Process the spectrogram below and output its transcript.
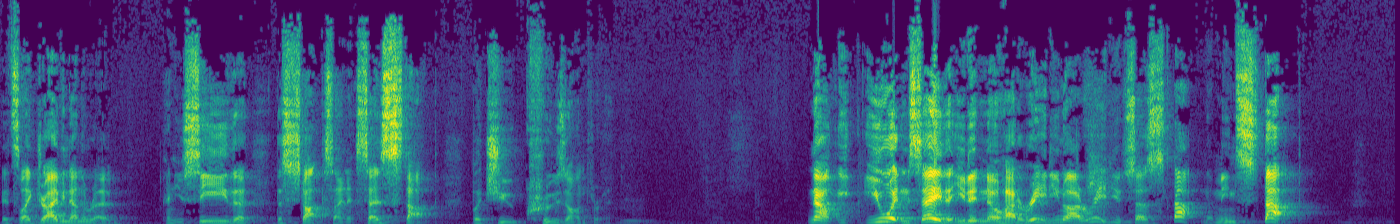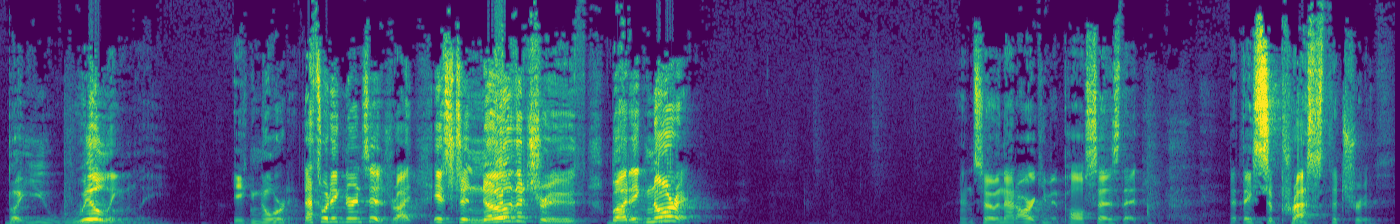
It's like driving down the road and you see the, the stop sign. It says stop, but you cruise on through it. Now, you wouldn't say that you didn't know how to read. You know how to read. It says stop. That means stop. But you willingly ignored it. That's what ignorance is, right? It's to know the truth, but ignore it. And so, in that argument, Paul says that, that they suppress the truth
